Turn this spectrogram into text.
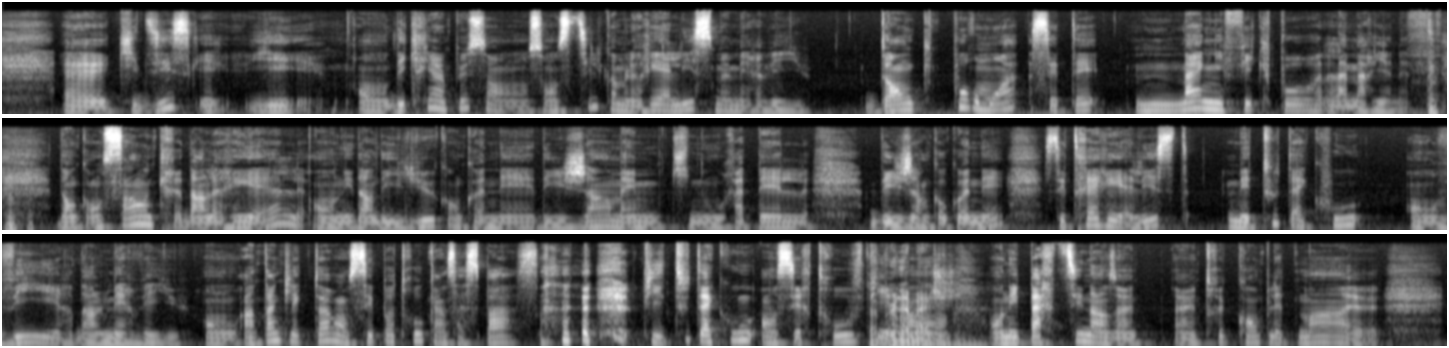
euh, qui disent qu'on décrit un peu son, son style comme le réalisme merveilleux. Donc, pour moi, c'était magnifique pour la marionnette. Donc, on s'ancre dans le réel, on est dans des lieux qu'on connaît, des gens même qui nous rappellent des gens qu'on connaît. C'est très réaliste, mais tout à coup, on vire dans le merveilleux. On- en tant que lecteur, on ne sait pas trop quand ça se passe. puis tout à coup, on s'y retrouve. Un la on, magie. on est parti dans un, un truc complètement euh,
